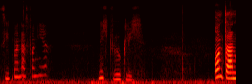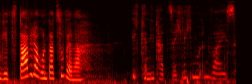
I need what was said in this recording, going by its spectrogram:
Sieht man das von hier? Nicht wirklich. Und dann geht es da wieder runter zu Wenner. Ich kenne die tatsächlich nur in weiß.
